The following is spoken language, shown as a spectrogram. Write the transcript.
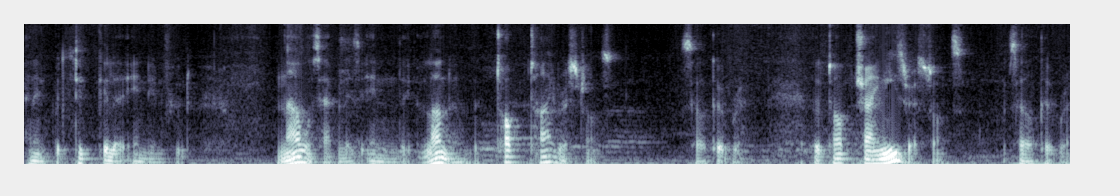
and in particular Indian food. Now, what's happened is in the, London, the top Thai restaurants sell Cobra, the top Chinese restaurants sell Cobra.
